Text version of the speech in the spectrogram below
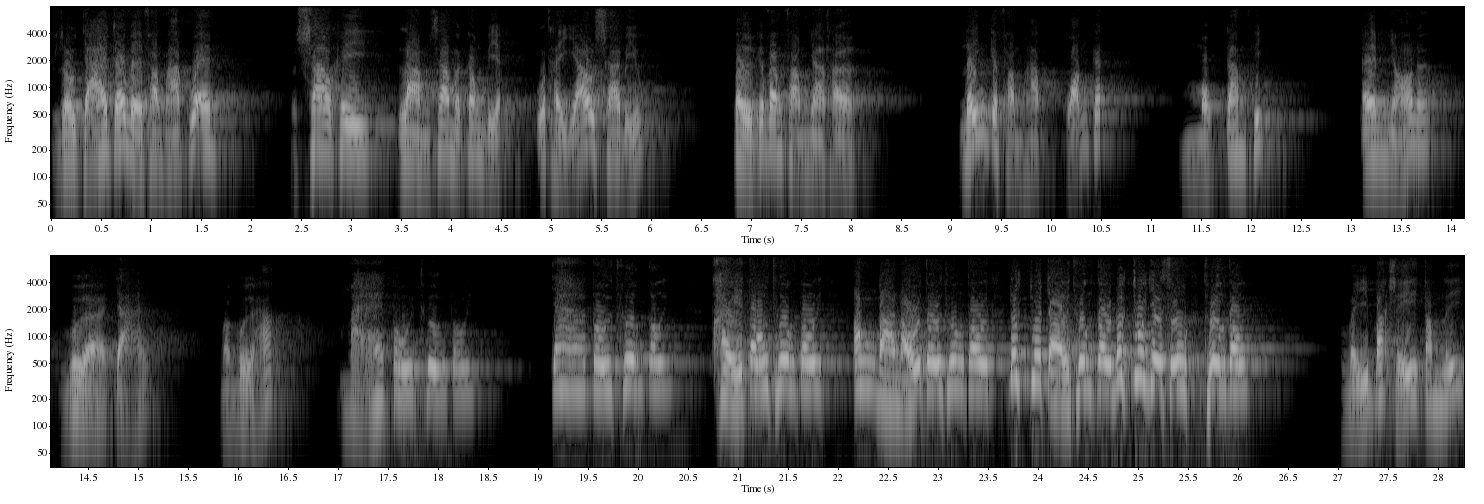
rồi chạy trở về phòng học của em. Sau khi làm sao mà công việc của thầy giáo sai biểu, từ cái văn phòng nhà thờ đến cái phòng học khoảng cách 100 feet em nhỏ đó vừa chạy mà vừa hát, mẹ tôi thương tôi, cha tôi thương tôi, thầy tôi thương tôi, ông bà nội tôi thương tôi, đức chúa trời thương tôi, đức chúa giêsu thương tôi. Vị bác sĩ tâm lý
